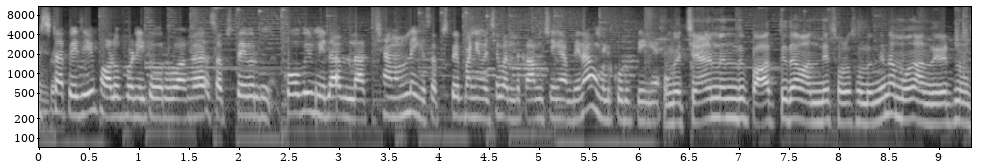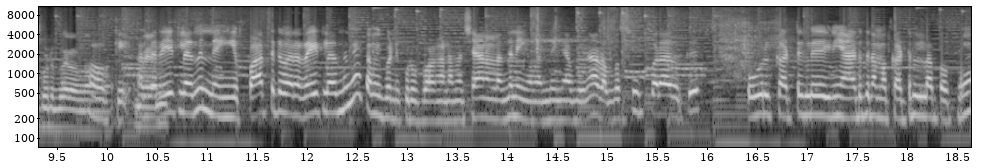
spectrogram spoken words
இன்ஸ்டா பேஜையும் ஃபாலோ பண்ணிட்டு வருவாங்க. Subscriber Kovai Mila vlog channel நீங்க சப்ஸ்கிரைப் பண்ணி வச்சு வந்து காமிச்சீங்க அப்படின்னா உங்களுக்கு கொடுப்பீங்க. உங்க சேனல் இருந்து பார்த்து தான் வந்தே சொல்ல சொல்லுங்க. நம்ம அந்த ரேட் நம்ம கொடுத்துறோம். ஓகே அந்த ரேட்ல இருந்து நீங்க பார்த்துட்டு வர ரேட்ல இருந்துமே கம்மி பண்ணி கொடுப்பாங்க. நம்ம சேனல்ல இருந்து நீங்க வந்தீங்க அப்படின்னா ரொம்ப சூப்பரா இருக்கு. ஒவ்வொரு கட்டில் இனி அடுத்து நம்ம கட்டில்லாம் பார்ப்போம்.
